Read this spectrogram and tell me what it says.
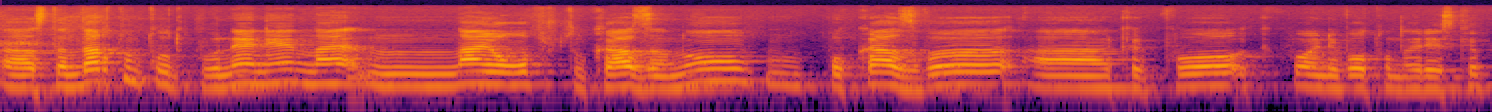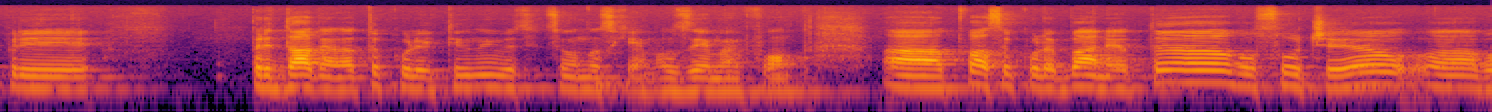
а, стандартното отклонение, най- най-общо казано, показва а, какво, какво е нивото на риска при при дадената колективна инвестиционна схема, взаимен фонд. А, това са колебанията в случая а, в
